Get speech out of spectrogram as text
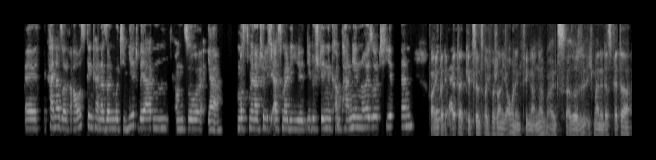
Äh, keiner soll rausgehen, keiner soll motiviert werden und so, ja, mussten wir natürlich erstmal die, die bestehenden Kampagnen neu sortieren. Vor allem bei dem Wetter kitzelt es euch wahrscheinlich auch in den Fingern, ne? Als, also ich meine, das Wetter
